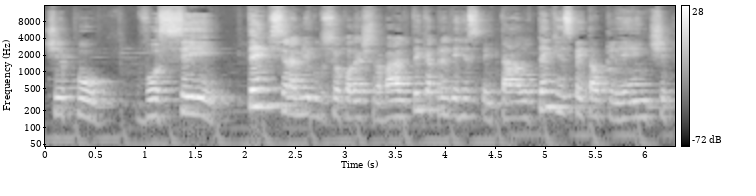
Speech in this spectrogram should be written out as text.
Tipo, você tem que ser amigo do seu colega de trabalho, tem que aprender a respeitá-lo, tem que respeitar o cliente,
